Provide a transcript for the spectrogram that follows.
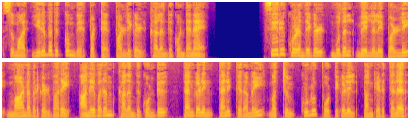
சுமார் இருபதுக்கும் மேற்பட்ட பள்ளிகள் கலந்து கொண்டன. சிறு குழந்தைகள் முதல் மேல்நிலைப் பள்ளி மாணவர்கள் வரை அனைவரும் கலந்து கொண்டு தங்களின் தனித்திறமை மற்றும் குழு போட்டிகளில் பங்கெடுத்தனர்.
